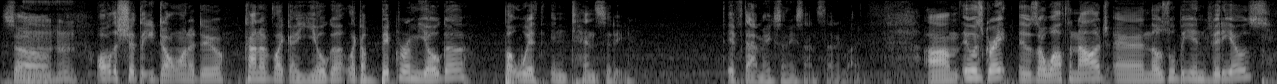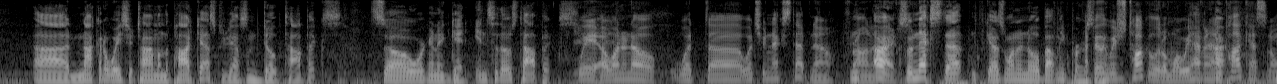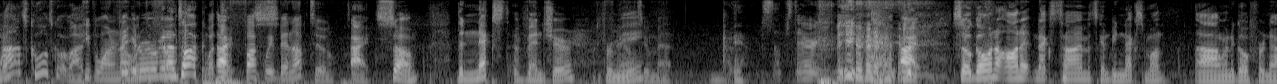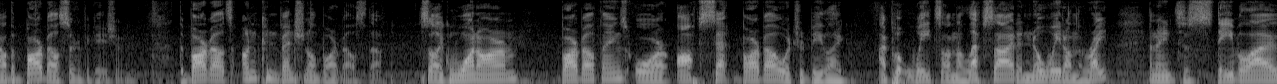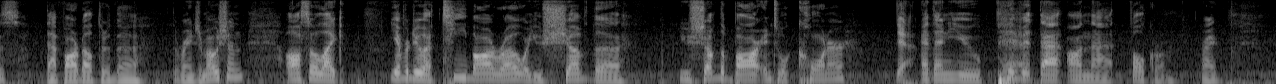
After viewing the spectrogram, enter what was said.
So Mhm. all the shit that you don't want to do, kind of like a yoga, like a Bikram yoga, but with intensity. If that makes any sense to anybody. Um, it was great. It was a wealth of knowledge, and those will be in videos. Uh, not going to waste your time on the podcast because we have some dope topics. So we're going to get into those topics. Wait, I want to know what uh, what's your next step now for Onnit? All right. So next step, if you guys want to know about me personally, I feel like we should talk a little more. We haven't had a podcast in a no, while. it's cool. It's cool. I People want to know figured what we the were gonna fuck, talk. what the right, fuck we've been up to. All right. So the next venture for Been up me to, Matt. Stop staring at me. All right. So going on it next time, it's going to be next month. Uh, I'm going to go for now the barbell certification. The barbell, it's unconventional barbell stuff. So like one arm barbell things or offset barbell, which would be like I put weights on the left side and no weight on the right, and I need to stabilize that barbell through the, the range of motion. Also, like you ever do a T bar row where you shove the you shove the bar into a corner Yeah. and then you pivot that on that fulcrum, right?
